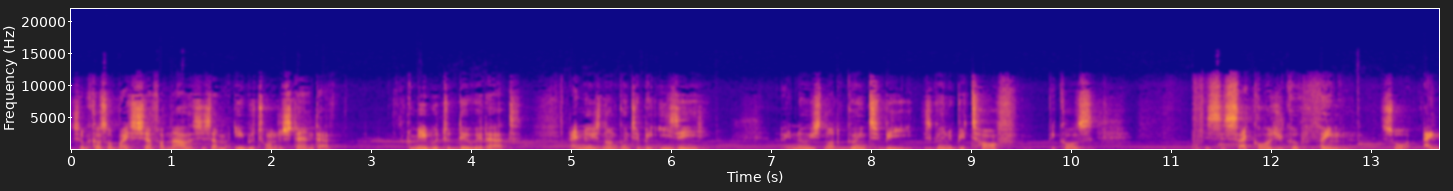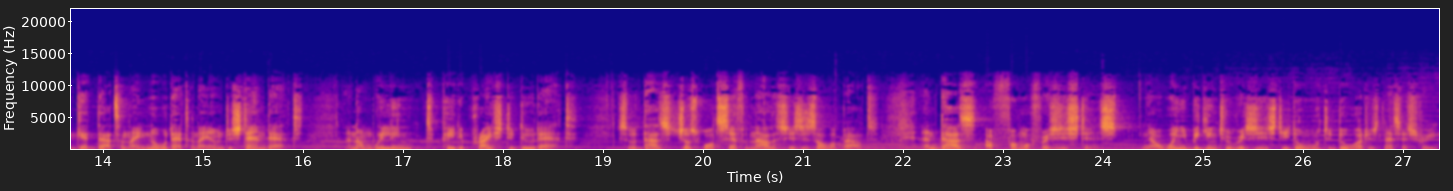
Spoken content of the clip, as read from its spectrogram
So because of my self-analysis, I'm able to understand that. I'm able to deal with that. I know it's not going to be easy. I know it's not going to be it's going to be tough because it's a psychological thing. So I get that and I know that and I understand that. And I'm willing to pay the price to do that. So that's just what self analysis is all about. And that's a form of resistance. Now, when you begin to resist, you don't want to do what is necessary.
